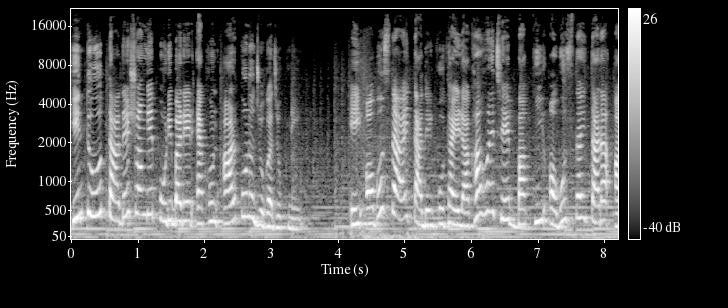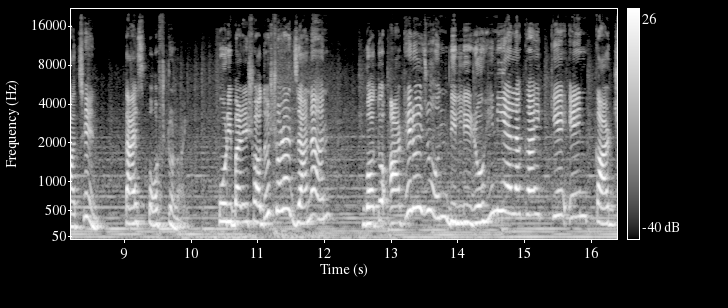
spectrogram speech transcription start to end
কিন্তু তাদের সঙ্গে পরিবারের এখন আর কোনো যোগাযোগ নেই। এই অবস্থায় তাদের কোথায় রাখা হয়েছে বা কী অবস্থায় তারা আছেন তা স্পষ্ট নয়। পরিবারের সদস্যরা জানান গত আঠেরোই জুন দিল্লির রোহিণী এলাকায় কে এন কার্য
